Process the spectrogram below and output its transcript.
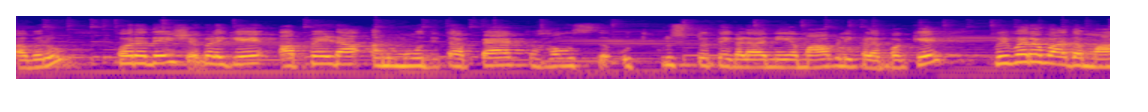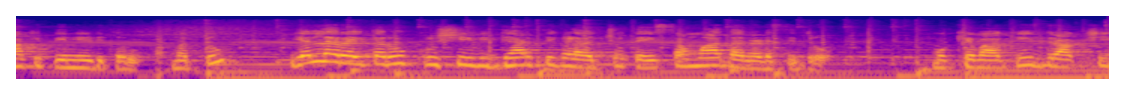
ಅವರು ಹೊರದೇಶಗಳಿಗೆ ಅಪೆಡಾ ಅನುಮೋದಿತ ಪ್ಯಾಕ್ ಹೌಸ್ ಉತ್ಕೃಷ್ಟತೆಗಳ ನಿಯಮಾವಳಿಗಳ ಬಗ್ಗೆ ವಿವರವಾದ ಮಾಹಿತಿ ನೀಡಿದರು ಮತ್ತು ಎಲ್ಲ ರೈತರು, ಕೃಷಿ ವಿದ್ಯಾರ್ಥಿಗಳ ಜೊತೆ ಸಂವಾದ ನಡೆಸಿದ್ರು. ಮುಖ್ಯವಾಗಿ ದ್ರಾಕ್ಷಿ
